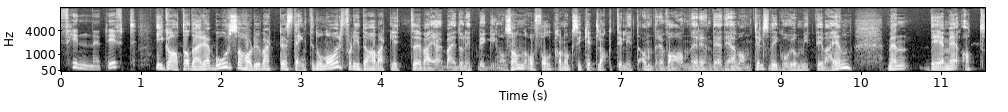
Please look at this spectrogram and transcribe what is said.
definitivt. I gata der jeg bor, så har det jo vært stengt i noen år, fordi det har vært litt eh, veiarbeid og litt bygging og sånn, og folk har nok sikkert lagt til litt andre vaner enn det de er vant til, så de går jo midt i veien. Men det med at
